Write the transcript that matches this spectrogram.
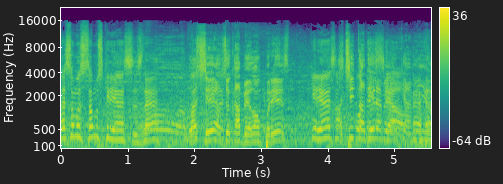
Nós somos, somos crianças, né? Oh, você, o seu cabelão preso. Crianças A tinta dele é melhor que a minha.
